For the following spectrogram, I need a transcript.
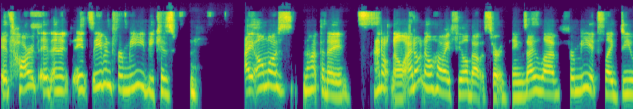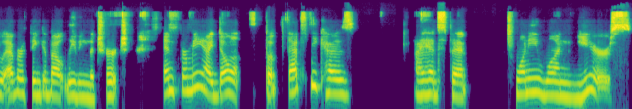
it's hard and, it, it's even for me because I almost not that I I don't know. I don't know how I feel about certain things. I love for me it's like do you ever think about leaving the church? And for me I don't. But that's because I had spent 21 years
